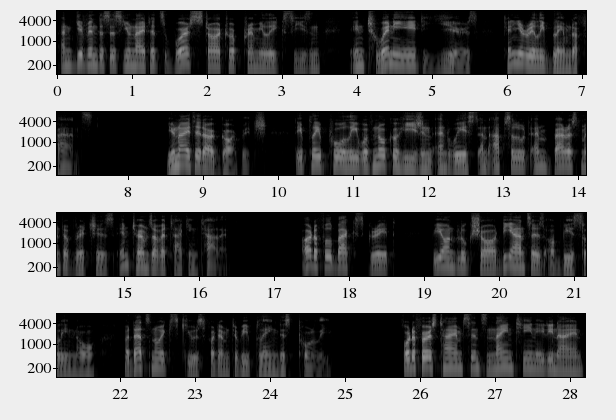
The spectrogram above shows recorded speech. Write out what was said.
and given this is United's worst start to a Premier League season in 28 years, can you really blame the fans? United are garbage. They play poorly with no cohesion and waste an absolute embarrassment of riches in terms of attacking talent. Are the fullbacks great? Beyond Luke Shaw, the answer is obviously no, but that's no excuse for them to be playing this poorly. For the first time since 1989,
